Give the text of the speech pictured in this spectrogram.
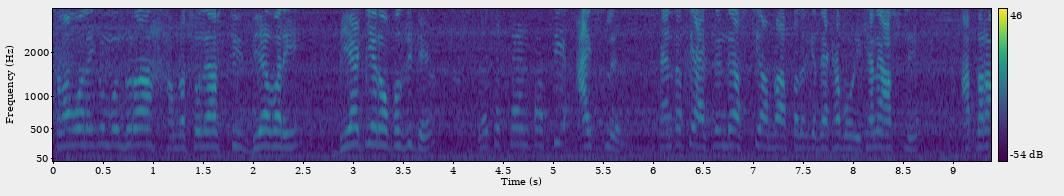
আসসালামু আলাইকুম বন্ধুরা, আমরা চলে আসছি দিয়াবাড়ি বিআরটি এর অপোজিটে হচ্ছে ফ্যান্টাসি আইসল্যান্ড ফ্যান্টাসি আইসল্যান্ডে আসছি, আমরা আপনাদেরকে দেখাবো। এখানে আসলে আপনারা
